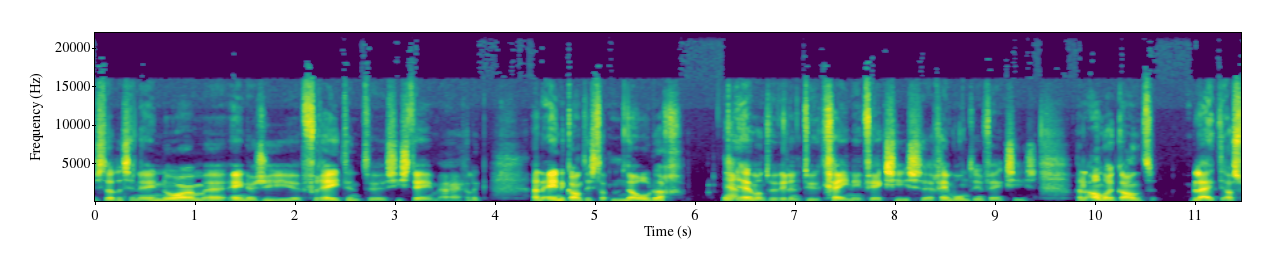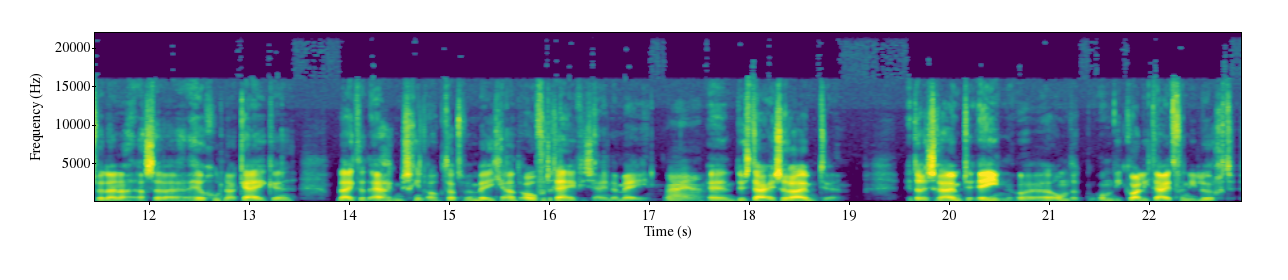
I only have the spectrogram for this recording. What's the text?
Dus dat is een enorm uh, energievretend systeem eigenlijk. Aan de ene kant is dat nodig. Ja. Hè, want we willen natuurlijk geen infecties, geen wondinfecties. Aan de andere kant blijkt, als we daar, als we daar heel goed naar kijken blijkt dat eigenlijk misschien ook dat we een beetje aan het overdrijven zijn daarmee. Oh ja. En dus daar is ruimte. Er is ruimte één, uh, om, de, om die kwaliteit van die lucht,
